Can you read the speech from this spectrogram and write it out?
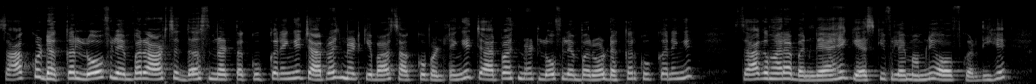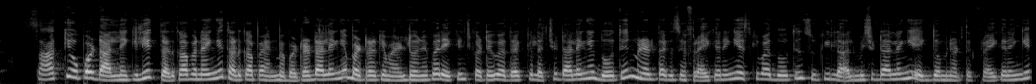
साग को ढककर लो फ्लेम पर आठ से दस मिनट तक कुक करेंगे। चार पाँच मिनट के बाद साग को पलटेंगे। चार पाँच मिनट लो फ्लेम पर और ढककर कुक करेंगे। साग हमारा बन गया है, गैस की फ्लेम हमने ऑफ़ कर दी है। साग के ऊपर डालने के लिए एक तड़का बनाएँगे। तड़का पैन में बटर डालेंगे। बटर के मेल्ट होने पर एक इंच कटे हुए अदरक के लच्छे डालेंगे। दो तीन मिनट तक इसे फ्राई करेंगे। इसके बाद दो तीन सूखी लाल मिर्च डालेंगे। एक दो मिनट तक फ्राई करेंगे।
